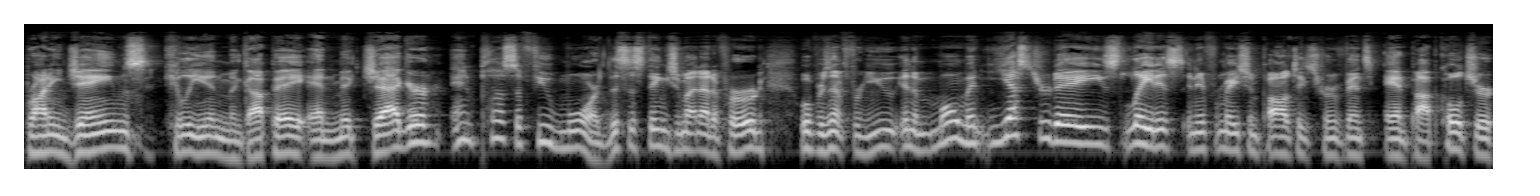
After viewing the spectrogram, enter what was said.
Bronny James, Kylian Mbappe, and Mick Jagger, and plus a few more. This is things you might not have heard. We'll present for you in a moment yesterday's latest in information, politics, current events, and pop culture.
